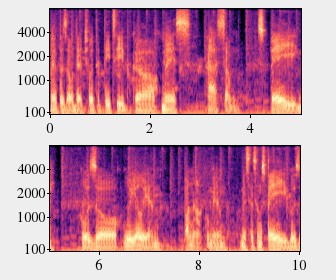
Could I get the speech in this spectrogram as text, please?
nepazaudēt šo ticību, ka mēs esam spējīgi uz lieliem panākumiem, mēs esam spējīgi uz,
